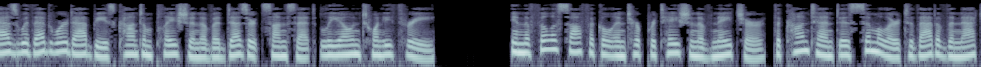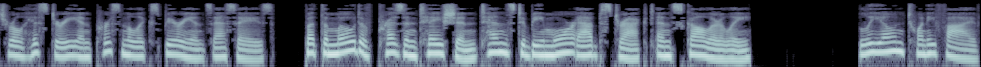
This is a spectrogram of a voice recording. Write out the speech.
As with Edward Abbey's contemplation of a desert sunset Leone 23. In the philosophical interpretation of nature, the content is similar to that of the natural history and personal experience essays, but the mode of presentation tends to be more abstract and scholarly. Leone 25.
